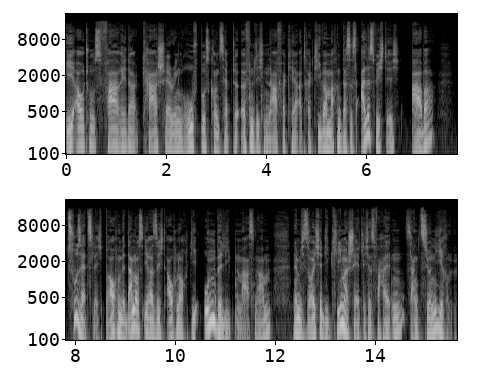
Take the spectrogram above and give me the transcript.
E-Autos, Fahrräder, Carsharing, Rufbuskonzepte, öffentlichen Nahverkehr attraktiver machen, das ist alles wichtig, aber zusätzlich brauchen wir dann aus ihrer Sicht auch noch die unbeliebten Maßnahmen, nämlich solche, die klimaschädliches Verhalten sanktionieren.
